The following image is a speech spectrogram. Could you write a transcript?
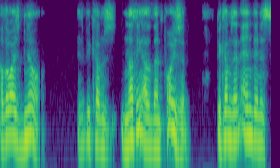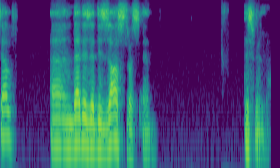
Otherwise, no. It becomes nothing other than poison. It becomes an end in itself, and that is a disastrous end. Bismillah.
